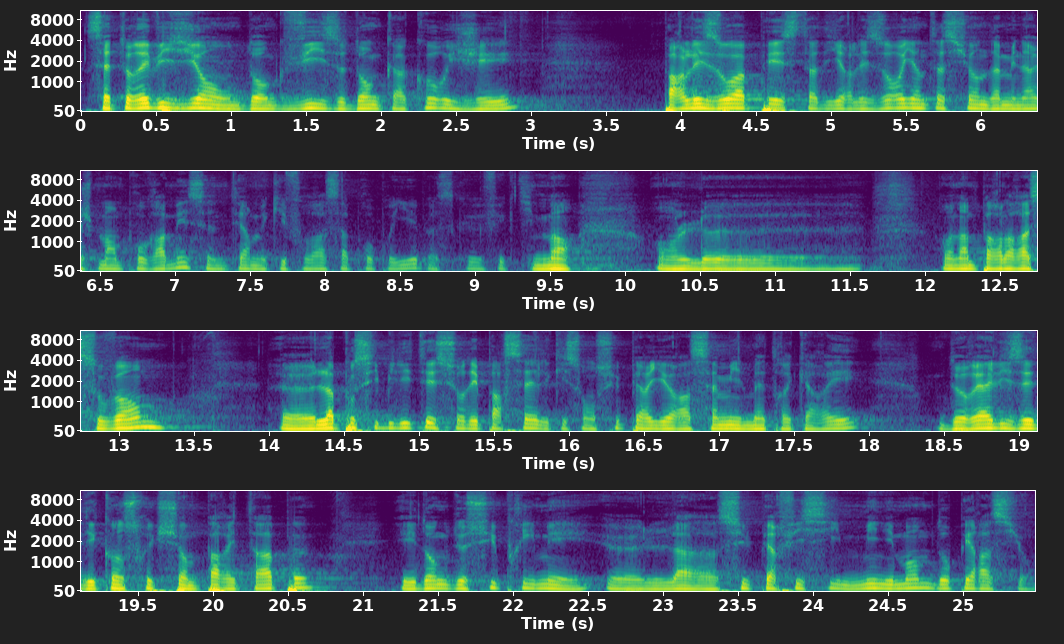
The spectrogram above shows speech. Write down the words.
Cette révision vise donc à corriger par les OAP, c'est-à-dire les orientations d'aménagement programmé, c'est un terme qu'il faudra s'approprier parce qu'effectivement, on, on en parlera souvent. Euh, la possibilité sur des parcelles qui sont supérieures à 5000 m2 de réaliser des constructions par étapes et donc de supprimer euh, la superficie minimum d'opération.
